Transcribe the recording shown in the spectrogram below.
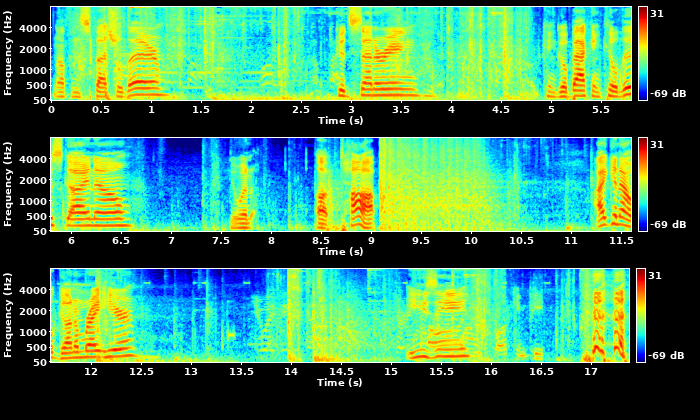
Nothing special there. Good centering. Can go back and kill this guy now. He went up top. I can outgun him right here. Easy.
